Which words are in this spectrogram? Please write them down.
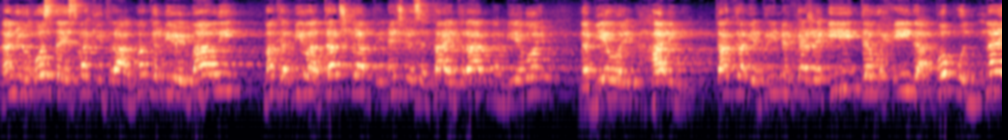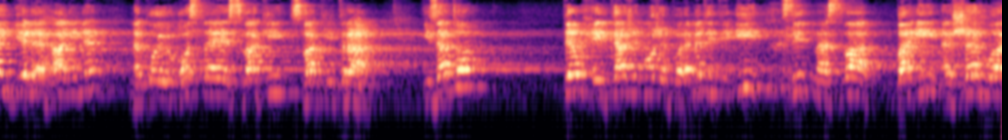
na njoj ostaje svaki trag, makar bio i mali, makar bila tačka, primećuje se taj trag na bijeloj, na bijeloj halini. Takav je primjer, kaže, i teuhida, poput najbjele haline, na kojoj ostaje svaki, svaki trag. I zato Teuhid, kaže, može poremetiti i sitna stvar, pa i šehva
